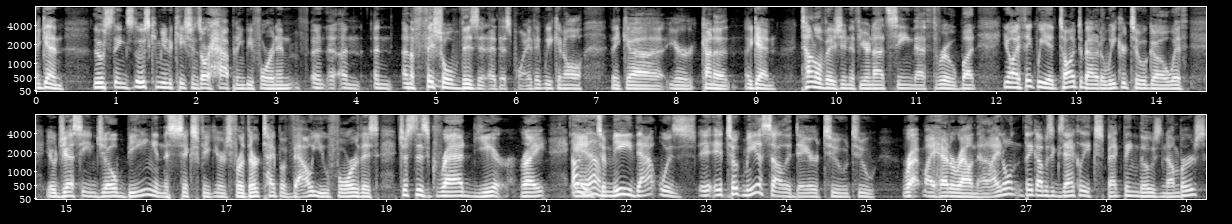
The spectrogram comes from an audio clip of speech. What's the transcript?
again, those things, those communications are happening before an an an, an, an official visit. At this point, I think we can all think uh, you're kind of again tunnel vision if you're not seeing that through. But you know, I think we had talked about it a week or two ago with you know Jesse and Joe being in the six figures for their type of value for this just this grad year, right? Oh, and yeah. to me, that was it, it took me a solid day or two to wrap my head around that. I don't think I was exactly expecting those numbers,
